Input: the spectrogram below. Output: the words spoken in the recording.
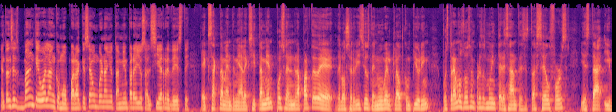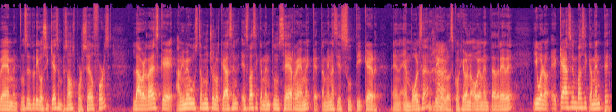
Entonces van que vuelan como para que sea un buen año también para ellos al cierre de este. Exactamente, mi Alex. Y también pues en la parte de, de los servicios de nube, el cloud computing, pues traemos dos empresas muy interesantes. Está Salesforce y está IBM. Entonces digo, si quieres empezamos por Salesforce. La verdad es que a mí me gusta mucho lo que hacen. Es básicamente un CRM, que también así es su ticker en, bolsa. Digo, lo escogieron obviamente adrede. Y bueno, eh, ¿qué hacen básicamente?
